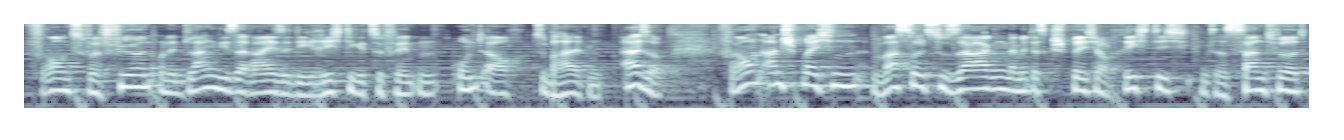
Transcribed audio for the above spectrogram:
Frauen zu verführen und entlang dieser Reise die richtige zu finden und auch zu behalten. Also, Frauen ansprechen, was sollst du sagen, damit das Gespräch auch richtig interessant wird.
